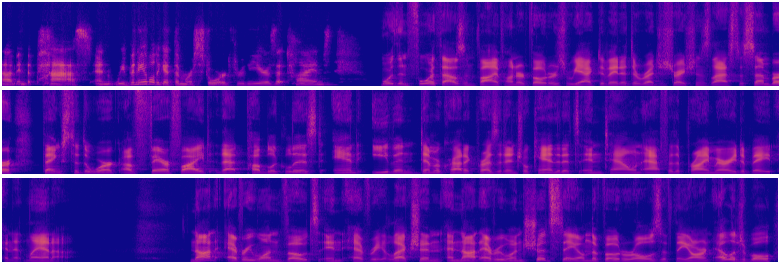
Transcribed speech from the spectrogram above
um, in the past, and we've been able to get them restored through the years at times. More than 4,500 voters reactivated their registrations last December thanks to the work of Fair Fight, that public list, and even Democratic presidential candidates in town after the primary debate in Atlanta. Not everyone votes in every election, and not everyone should stay on the voter rolls if they aren't eligible,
